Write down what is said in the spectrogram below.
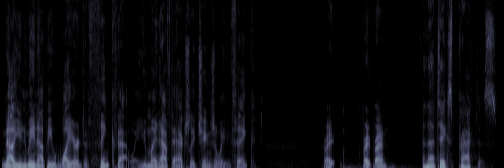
Now, you may not be wired to think that way. You might have to actually change the way you think. Right? Right, Brian? And that takes practice.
